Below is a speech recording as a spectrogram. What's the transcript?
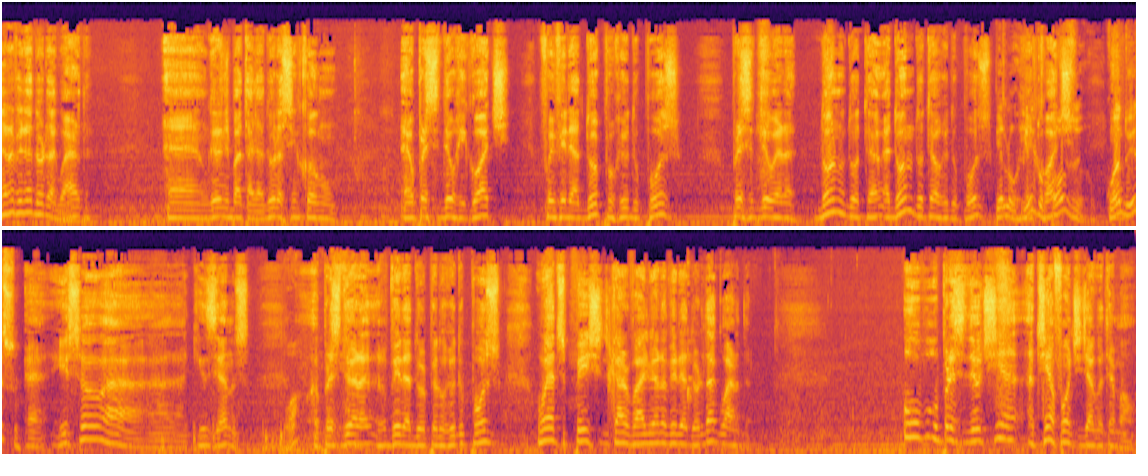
era vereador da Guarda, é, um grande batalhador, assim como é, o Presideu Rigotti, foi vereador para o Rio do Poço. O Presideu era dono do hotel, é dono do hotel Rio do Poço. Pelo Rio Rigotti. do Poço? Quando isso? É, isso há, há 15 anos. Oh. O Presideu era vereador pelo Rio do Poço. O Edson Peixe de Carvalho era vereador da Guarda. O, o Presideu tinha, tinha fonte de água termal.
